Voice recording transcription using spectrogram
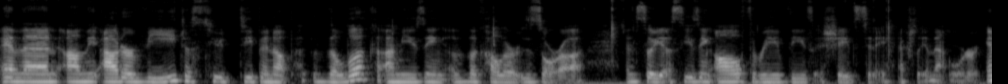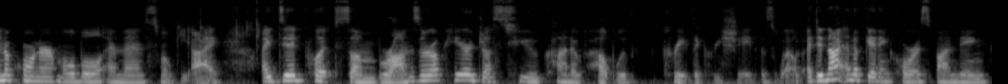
And then on the outer V, just to deepen up the look, I'm using the color Zora. And so yes, using all three of these shades today, actually in that order. Inner corner, mobile, and then smoky eye. I did put some bronzer up here just to kind of help with create the crease shade as well. I did not end up getting corresponding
